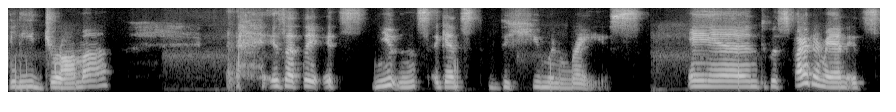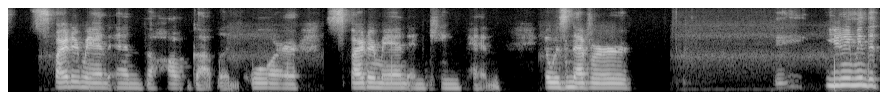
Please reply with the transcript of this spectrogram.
lead drama is that it's mutants against the human race, and with Spider-Man, it's Spider-Man and the Hobgoblin or Spider-Man and Kingpin. It was never you know what I mean? The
